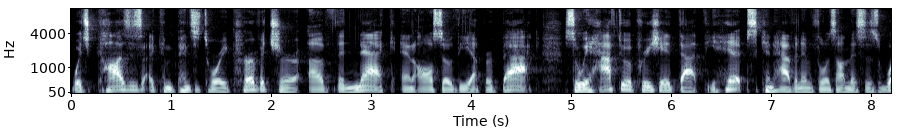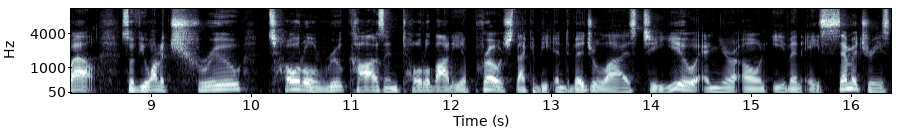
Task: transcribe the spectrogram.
which causes a compensatory curvature of the neck and also the upper back. So we have to appreciate that the hips can have an influence on this as well. So if you want a true total root cause and total body approach that can be individualized to you and your own even asymmetries,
